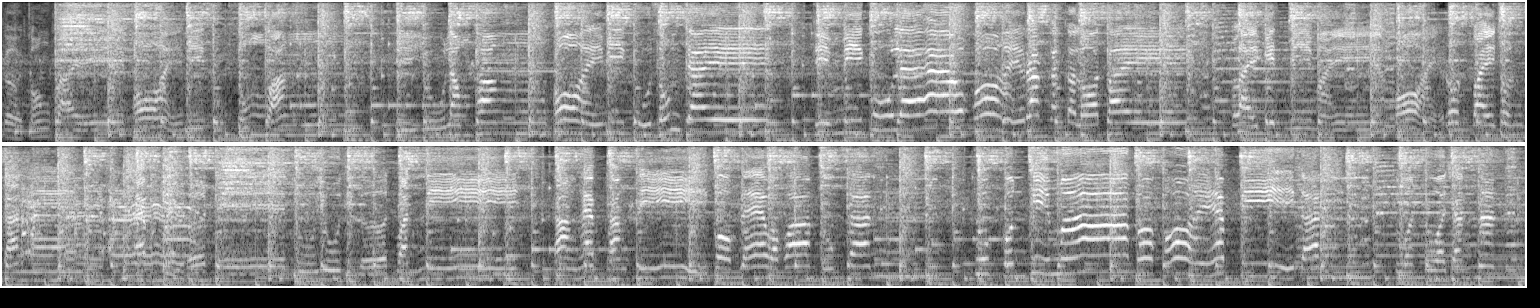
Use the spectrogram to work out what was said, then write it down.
เกิดของใครขอให้มีสุขสมหวัง ที่อยู่ลำพังขอให้มีคู่สมใจ ที่มีคู่แล้วขอให้รักกันตลอดไปใครคิดมีใหม่ขอให้รถไฟชนกัน Jaganan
